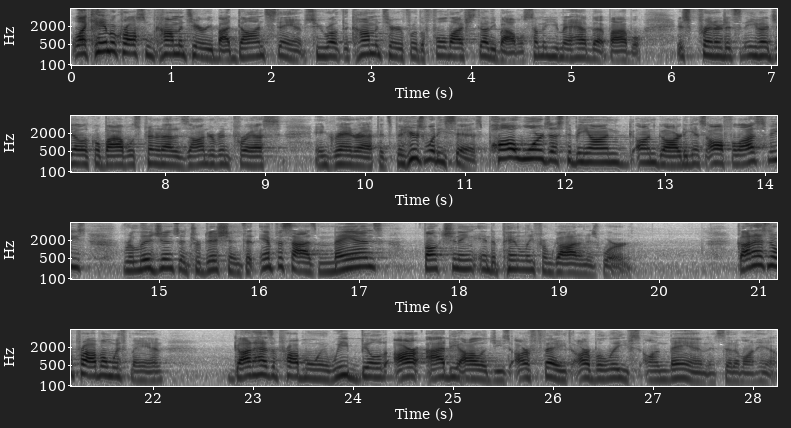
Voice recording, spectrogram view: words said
Well, I came across some commentary by Don Stamps, who wrote the commentary for the Full Life Study Bible. Some of you may have that Bible. It's printed, it's an evangelical Bible. It's printed out of Zondervan Press in Grand Rapids. But here's what he says Paul warns us to be on, on guard against all philosophies, religions, and traditions that emphasize man's functioning independently from God and his word. God has no problem with man. God has a problem when we build our ideologies, our faith, our beliefs on man instead of on him.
